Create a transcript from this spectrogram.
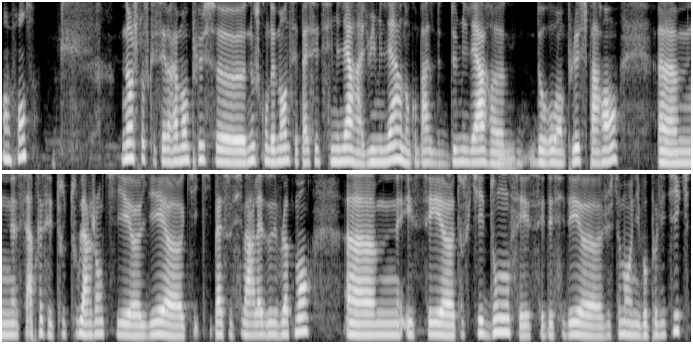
en France? Non, je pense que c'est vraiment plus. nous, ce qu'on demande, c'est de passer de 6 milliards à 8 milliards. Donc, on parle de 2 milliards mmh. d'euros en plus par an. après, c'est tout, tout l'argent qui est lié, qui, qui, passe aussi par l'aide au développement. Euh, et c'est euh, tout ce qui est don, c'est décidé euh, justement au niveau politique.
